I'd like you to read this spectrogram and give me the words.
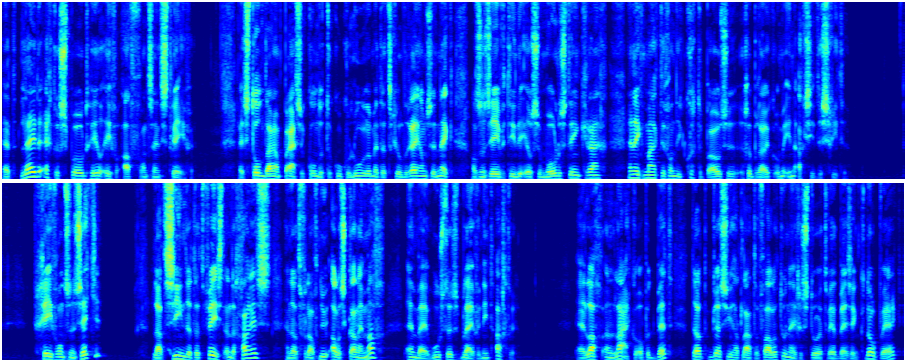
Het leidde echter Spoot heel even af van zijn streven. Hij stond daar een paar seconden te koekeloeren met het schilderij om zijn nek als een 17e-eeuwse molensteenkraag en ik maakte van die korte pauze gebruik om in actie te schieten. Geef ons een zetje, laat zien dat het feest aan de gang is en dat vanaf nu alles kan en mag en wij woesters blijven niet achter. Er lag een laken op het bed dat Gussie had laten vallen toen hij gestoord werd bij zijn knoopwerk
